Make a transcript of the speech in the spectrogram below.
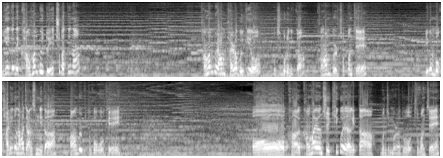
이게 근데 강환불도 1추가 뜨나? 강환불 한번 발라볼게요 혹시 모르니까. 강환불 첫 번째. 이건 뭐 가리거나 하지 않습니다. 강한불부터 보고 오케이. 어 가, 강화 연출 키고 해야겠다. 뭔진 몰라도 두 번째.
